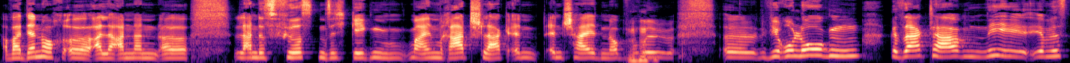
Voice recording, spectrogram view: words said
aber dennoch äh, alle anderen äh, Landesfürsten sich gegen meinen Ratschlag ent entscheiden, obwohl mhm. äh, Virologen gesagt haben, nee, ihr müsst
